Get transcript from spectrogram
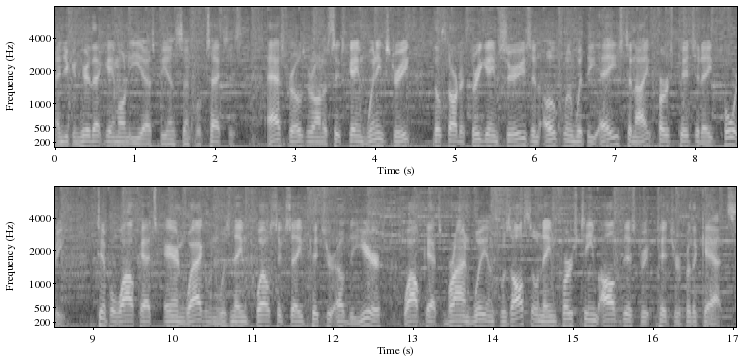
and you can hear that game on ESPN Central Texas. Astros are on a six-game winning streak. They'll start a three-game series in Oakland with the A's tonight. First pitch at 8:40. Temple Wildcats' Aaron Wagman was named 12-6A Pitcher of the Year. Wildcats' Brian Williams was also named first-team All-District Pitcher for the Cats.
